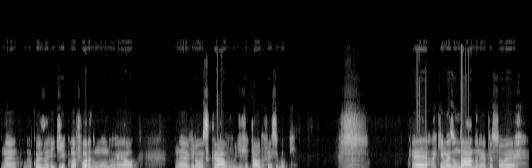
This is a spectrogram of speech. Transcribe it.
né, uma coisa ridícula, fora do mundo real, né, virou um escravo digital do Facebook. É, aqui mais um dado, né, pessoal, é,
